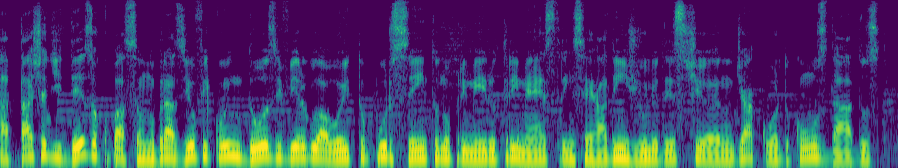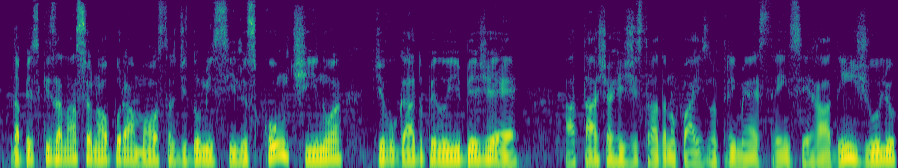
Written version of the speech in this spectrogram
A taxa de desocupação no Brasil ficou em 12,8% no primeiro trimestre, encerrado em julho deste ano, de acordo com os dados da Pesquisa Nacional por Amostra de Domicílios Contínua, divulgado pelo IBGE. A taxa registrada no país no trimestre encerrado em julho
